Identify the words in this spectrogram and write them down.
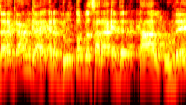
যারা গান গায়, এরা ডুল তবলা ছাড়া এদের তাল উড়ে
